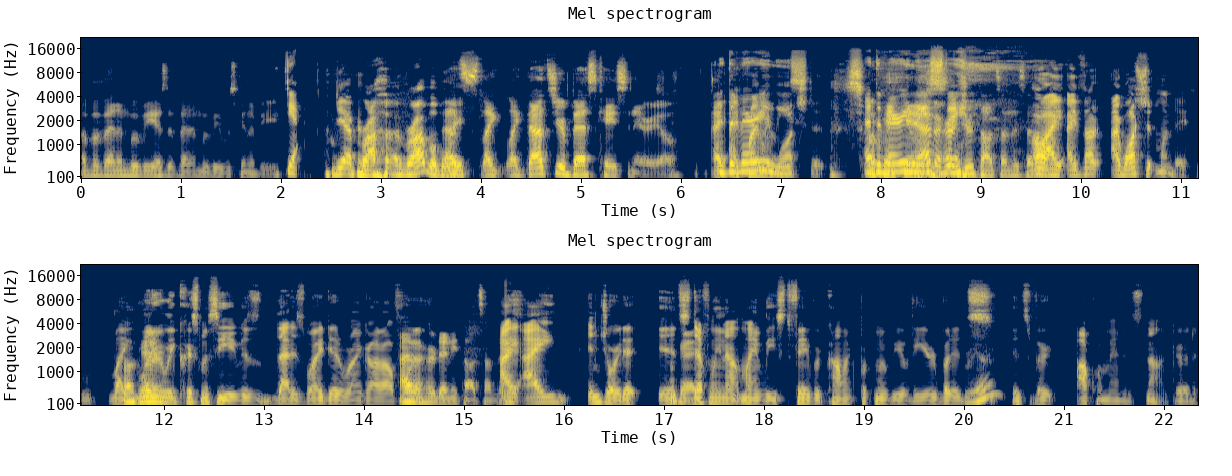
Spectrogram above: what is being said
of a Venom movie as a Venom movie was going to be. Yeah, pro- probably. That's like like that's your best case scenario. I, At the I very finally least- watched it. At the very okay, I haven't heard your thoughts on this. At Oh, all. I, I thought I watched it Monday. Like Okay. literally Christmas Eve is that is what I did when I got off. I haven't heard any thoughts on this. I I enjoyed it. It's Okay. definitely not my least favorite comic book movie of the year, but it's Really? it's very Aquaman is not good.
